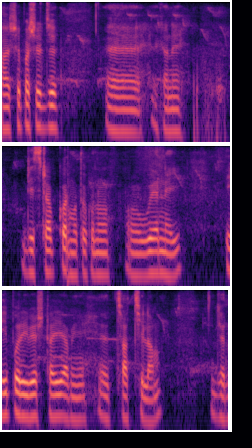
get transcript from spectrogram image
আশেপাশের যে এখানে ডিস্টার্ব করার মতো কোনো ওয়ে নেই। এই পরিবেশটাই আমি চাচ্ছিলাম যেন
